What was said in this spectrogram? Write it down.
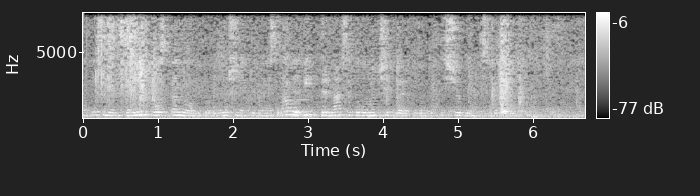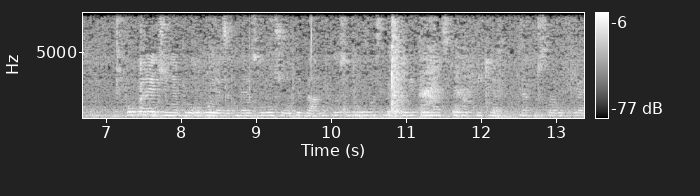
написаний в самій постанові про порушення кримінальної справи від 13.04.2011 року. Попередження про обов'язок не розголошувати даних до судового слідства від 13 квітня на справи 5.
